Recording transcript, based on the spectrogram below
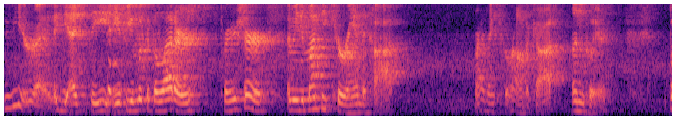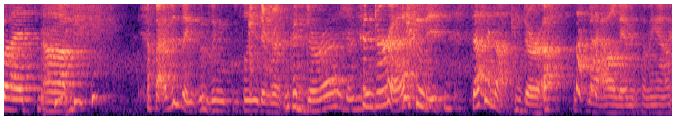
You're right. Yeah, see, if you look at the letters, pretty sure. I mean, it might be Kuranda cot rather than Kuranda cot. Unclear. But um, I've been saying something completely different. Kundura. is that what you? Kundura. it's definitely not Kundura. That's my Alabama coming out.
